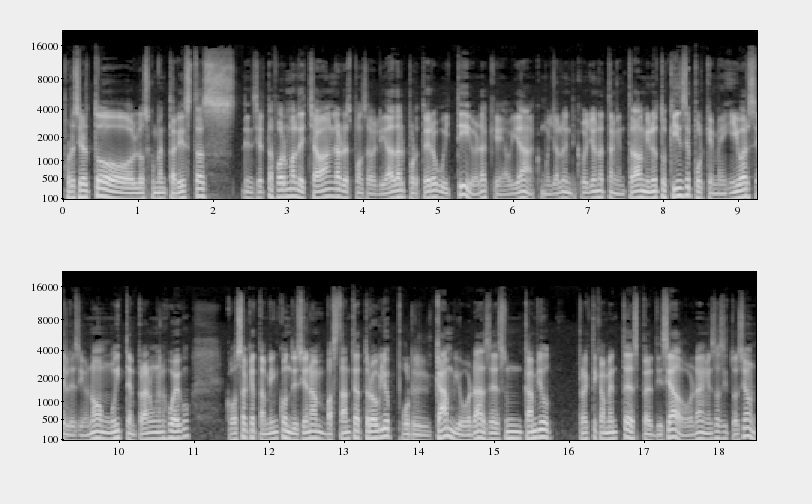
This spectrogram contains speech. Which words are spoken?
Por cierto, los comentaristas en cierta forma le echaban la responsabilidad al portero Witty, ¿verdad? Que había, como ya lo indicó Jonathan, entrado al minuto 15 porque Mengíbar se lesionó muy temprano en el juego, cosa que también condiciona bastante a Troglio por el cambio, ¿verdad? Es un cambio prácticamente desperdiciado, ¿verdad? En esa situación.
